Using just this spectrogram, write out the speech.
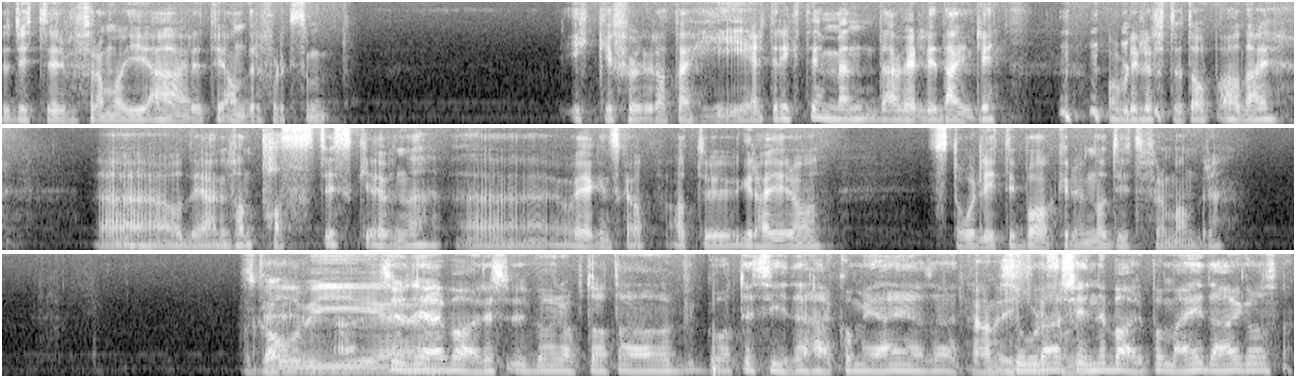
Du dytter fram å gi ære til andre folk som ikke føler at det er helt riktig, men det er veldig deilig å bli løftet opp av deg. Eh, og det er en fantastisk evne uh, og egenskap. At du greier å stå litt i bakgrunnen og dytte fram andre. Skal vi Trodde jeg bare var opptatt av å gå til side. Her kommer jeg. Altså, Ja, det er sola sånn. skinner bare på meg i dag. Også.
